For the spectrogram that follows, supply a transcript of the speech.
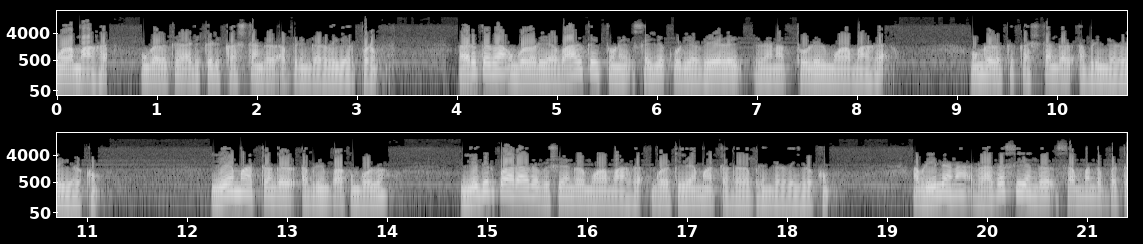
மூலமாக உங்களுக்கு அடிக்கடி கஷ்டங்கள் அப்படிங்கிறது ஏற்படும். அடுத்ததாக உங்களுடைய வாழ்க்கை துணை செய்யக்கூடிய வேலை இல்லைன்னா தொழில் மூலமாக உங்களுக்கு கஷ்டங்கள் அப்படிங்கிறது இருக்கும். ஏமாற்றங்கள் அப்படின்னு பார்க்கும்போது எதிர்பாராத விஷயங்கள் மூலமாக உங்களுக்கு ஏமாற்றங்கள் அப்படிங்கிறது இருக்கும். அப்படி இல்லைன்னா ரகசியங்கள் சம்பந்தப்பட்ட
